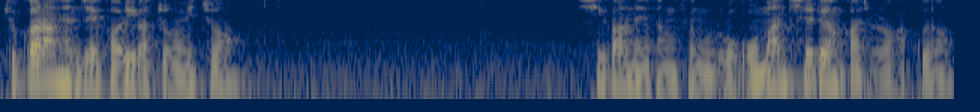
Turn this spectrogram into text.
주가랑 현재 거리가 좀 있죠. 시간의 상승으로 57,000원까지 올라갔고요.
